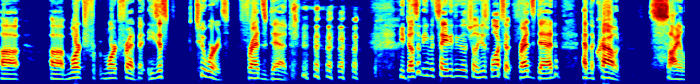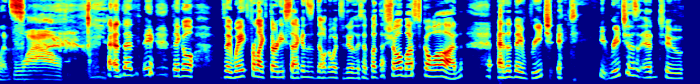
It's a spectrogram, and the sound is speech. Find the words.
uh uh mort mort fred but he just two words fred's dead. He doesn't even say anything to the children. He just walks out fred's dead and the crowd silence. Wow. and then they, they go they wait for like 30 seconds don't know what to do. They said but the show must go on. And then they reach it he reaches into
